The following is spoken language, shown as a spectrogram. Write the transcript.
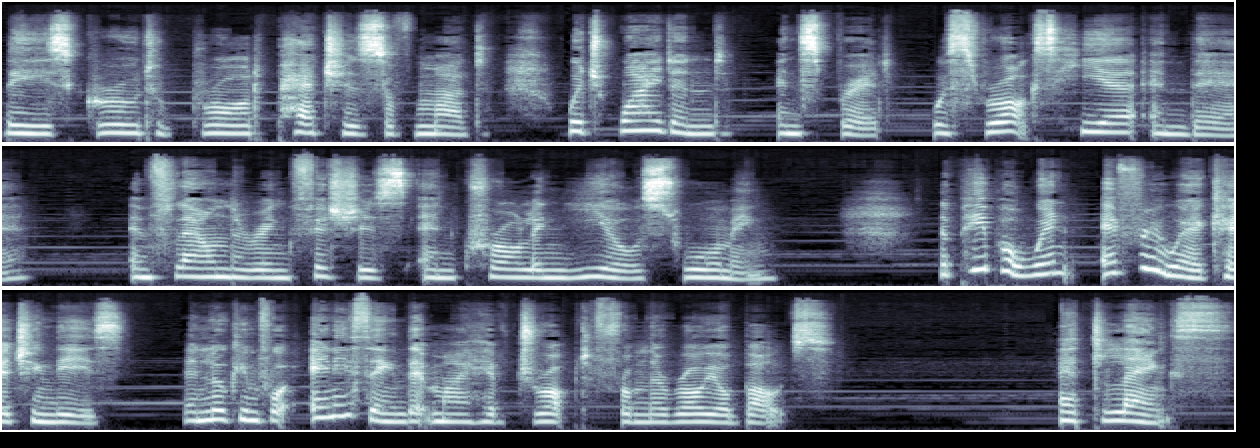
These grew to broad patches of mud, which widened and spread, with rocks here and there, and floundering fishes and crawling eels swarming. The people went everywhere catching these and looking for anything that might have dropped from the royal boats. At length,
